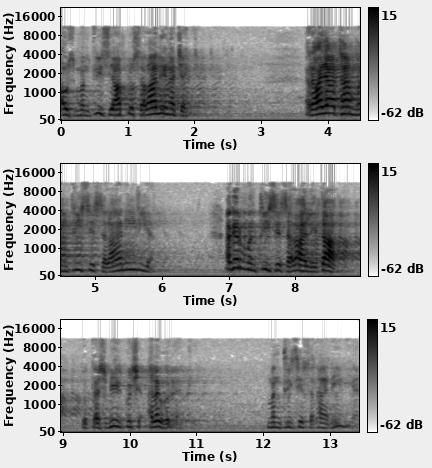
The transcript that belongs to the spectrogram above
और उस मंत्री से आपको सलाह लेना चाहिए। राजा था, मंत्री से सलाह नहीं लिया। अगर मंत्री से सलाह लेता तो तस्वीर कुछ अलग हो जाती। मंत्री से सलाह नहीं लिया।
